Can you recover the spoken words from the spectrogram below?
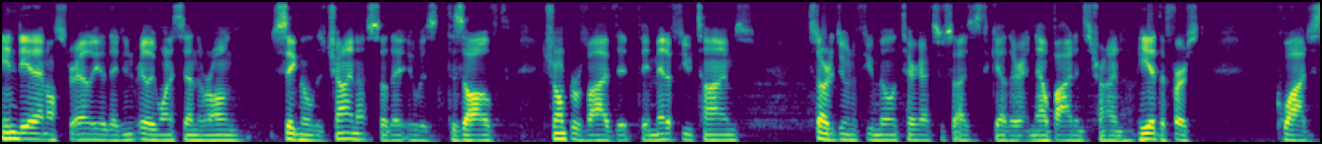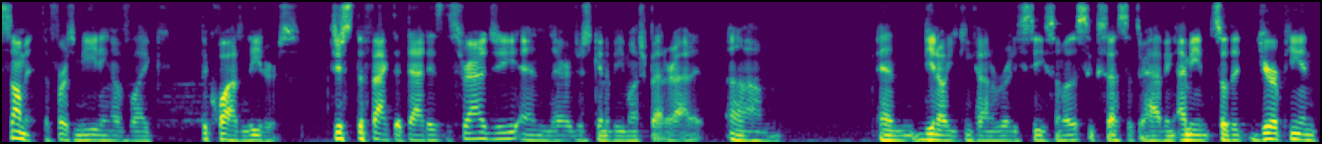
India and Australia they didn't really want to send the wrong signal to China so that it was dissolved. Trump revived it. They met a few times, started doing a few military exercises together, and now Biden's trying to. He had the first Quad summit, the first meeting of like the Quad leaders. Just the fact that that is the strategy, and they're just going to be much better at it. Um, and you know you can kind of already see some of the success that they're having. I mean, so the European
